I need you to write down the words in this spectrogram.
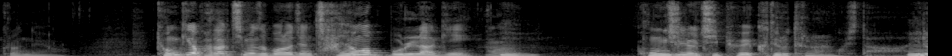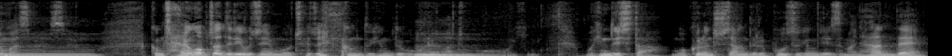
그렇네요. 경기가 바닥치면서 벌어진 자영업 몰락이 음. 공실률 지표에 그대로 드러나는 것이다. 이런 음. 말씀하셨어요. 그럼 자영업자들이 요즘 뭐 최저임금도 힘들고 그래가지고 뭐 힘드시다. 뭐 그런 주장들을 보수 경제에서 많이 하는데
